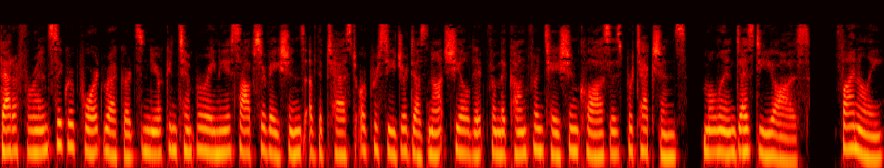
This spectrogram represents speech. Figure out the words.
that a forensic report records near contemporaneous observations of the test or procedure does not shield it from the Confrontation Clause's protections, Melendez Diaz. Finally,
